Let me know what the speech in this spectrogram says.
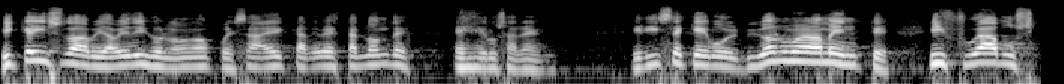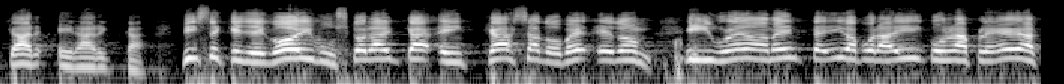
¿Y qué hizo David? David dijo, no, no, pues Aika debe estar donde? En Jerusalén. Y dice que volvió nuevamente y fue a buscar el arca. Dice que llegó y buscó el arca en casa de Obed Edom. Y nuevamente iba por ahí con la plegaria.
